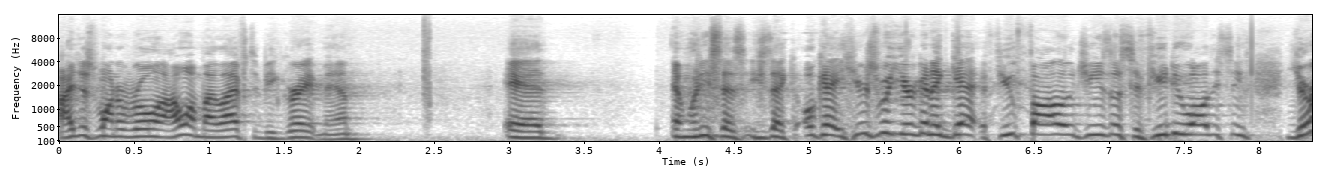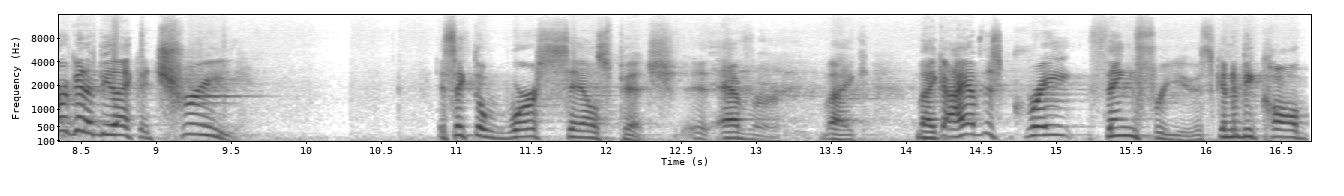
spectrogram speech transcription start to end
I just want to roll. I want my life to be great, man. And and when he says, he's like, okay, here's what you're going to get. If you follow Jesus, if you do all these things, you're going to be like a tree. It's like the worst sales pitch ever. Like, like, I have this great thing for you. It's going to be called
